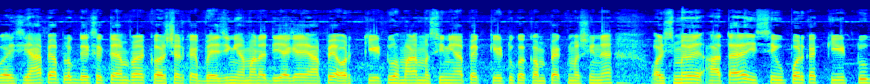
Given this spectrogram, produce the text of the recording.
गाइस यहाँ पे आप लोग देख सकते हैं पर कर्सर का बेजिंग हमारा दिया गया है यहाँ पे और K2 हमारा मशीन यहाँ पे K2 का कम्पैक्ट मशीन है और इसमें आता है इससे ऊपर का K2,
